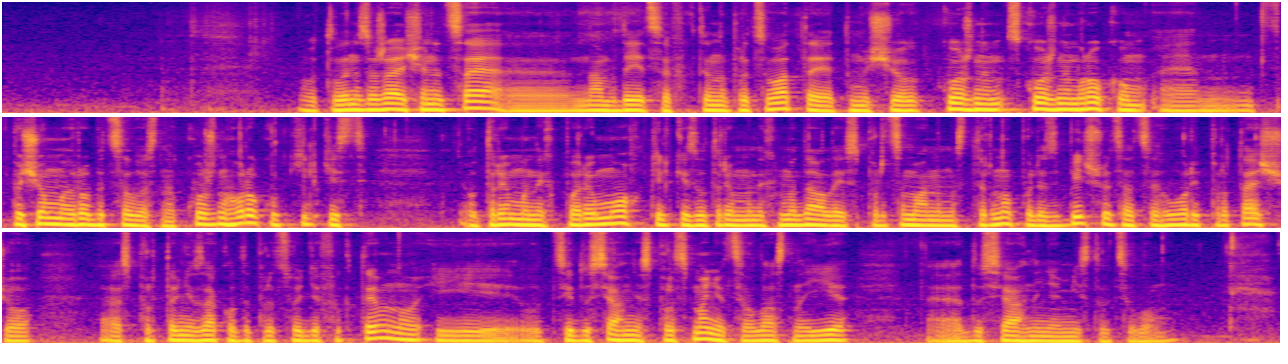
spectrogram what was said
От, але незважаючи на це, е, нам вдається ефективно працювати, тому що кожним, з кожним роком, е, по чому робиться висновок? Кожного року кількість отриманих перемог, кількість отриманих медалей спортсменами з Тернополя збільшується. Це говорить про те, що е, спортивні заклади працюють ефективно, і ці досягнення спортсменів це власне є е, досягнення міста в цілому.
